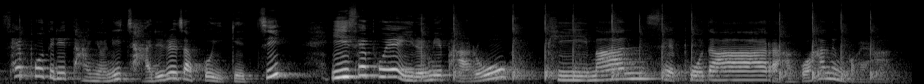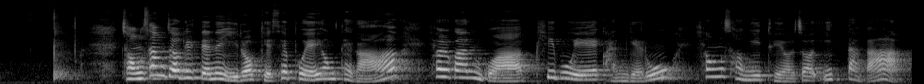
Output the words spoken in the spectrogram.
세포들이 당연히 자리를 잡고 있겠지 이 세포의 이름이 바로 비만세포다라고 하는 거야 정상적일 때는 이렇게 세포의 형태가 혈관과 피부의 관계로 형성이 되어져 있다가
